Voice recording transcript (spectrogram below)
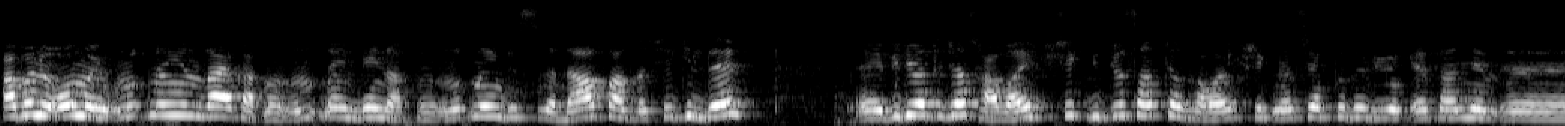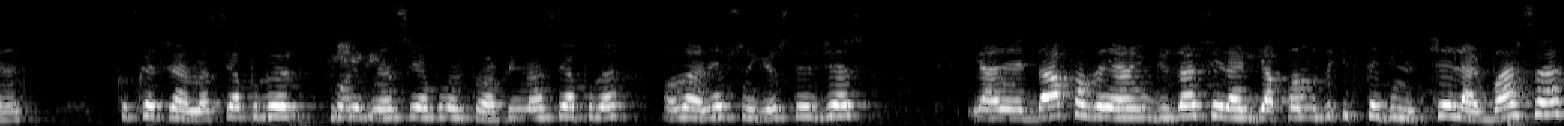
Abone olmayı unutmayın. Like atmayı unutmayın. Beğeni atmayı unutmayın. Biz size daha fazla şekilde e, video atacağız. Havai fişek videosu atacağız. Havai fişek nasıl yapılır? Yok efendim e, kız kaçıran nasıl yapılır? Fişek Torpil. nasıl yapılır? Torpil nasıl yapılır? Onların hepsini göstereceğiz. Yani daha fazla yani güzel şeyler yapmamızı istediğiniz şeyler varsa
